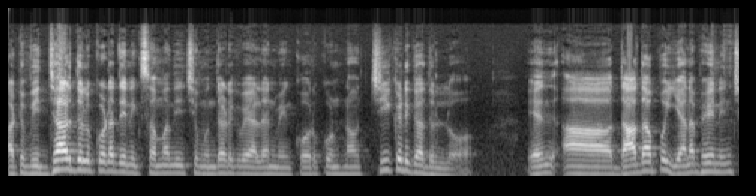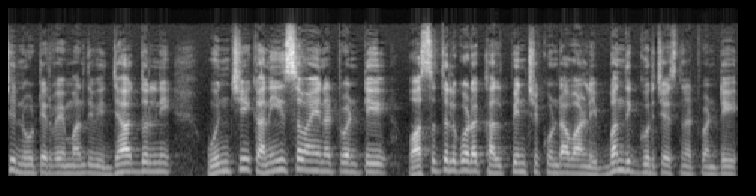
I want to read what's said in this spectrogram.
అటు విద్యార్థులు కూడా దీనికి సంబంధించి ముందడుగు వేయాలని మేము కోరుకుంటున్నాం. చీకటి గదుల్లో ఎన్- దాదాపు ఎనభై నుంచి నూట ఇరవై మంది విద్యార్థుల్ని ఉంచి కనీసమైనటువంటి వసతులు కూడా కల్పించకుండా వాళ్ళని ఇబ్బందికి గురి చేసినటువంటి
